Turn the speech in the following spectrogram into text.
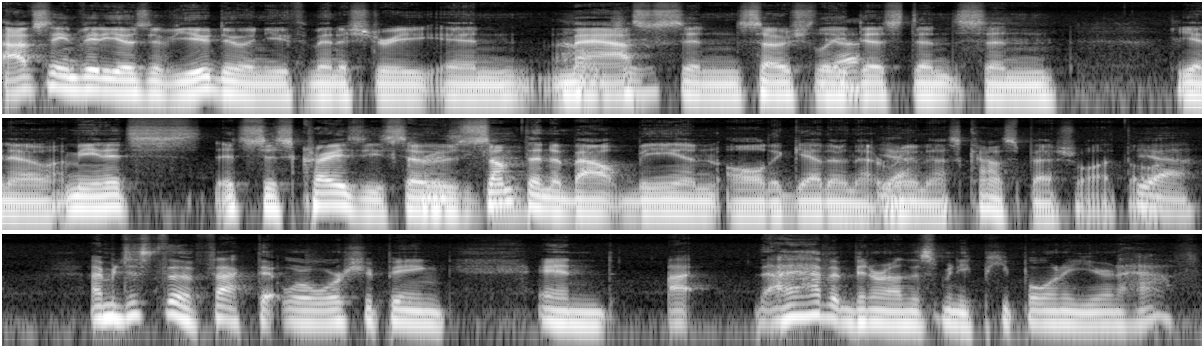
I've seen videos of you doing youth ministry in Oh, masks and socially Yeah. distance and you know, I mean it's it's just crazy. So Crazy there's something about being all together in that Yeah. room that's kind of special, I thought. Yeah, I mean, just the fact that we're worshiping, and I I haven't been around this many people in a year and a half,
